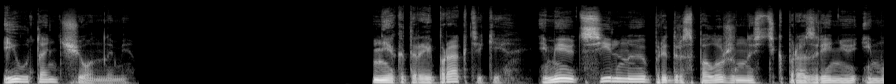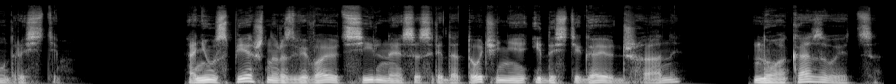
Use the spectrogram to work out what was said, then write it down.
и утонченными. Некоторые практики имеют сильную предрасположенность к прозрению и мудрости. Они успешно развивают сильное сосредоточение и достигают джханы, но оказывается,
